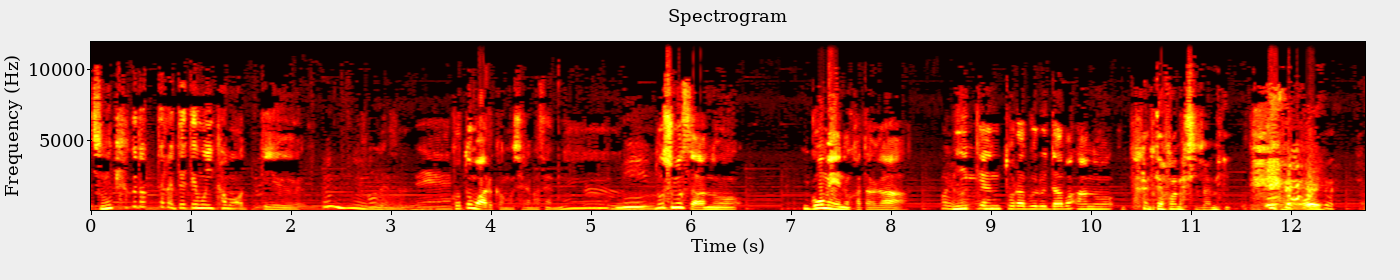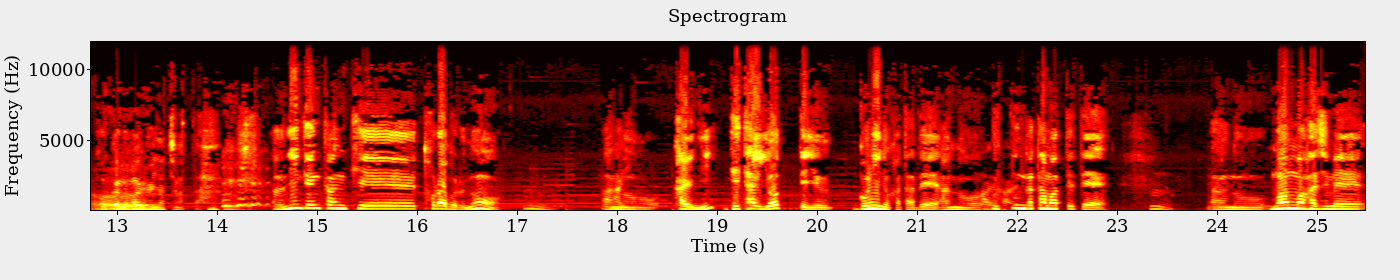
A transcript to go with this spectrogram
その企画だったら出てもいいかもっていううんうん。そうですよね。こともあるかもしれませんね。ねどうします？あの、5名の方が、人間トラブルだば、あの、だ話じゃねおい。え。他の番組になっちまった。あの人間関係トラブルの、うん。あの、会に出たいよっていう5人の方で、あの、はいはいうっぷんが溜まってて、うん。あの、まんまはじめ、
